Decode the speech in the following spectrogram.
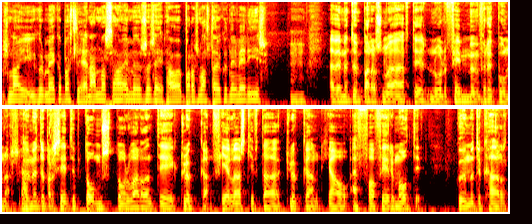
svona í ykkur megabasli en annars, einmitt eins og þú segir, það var bara svona alltaf einhvern veginn verið í þessu. Ef við myndum bara svona eftir, nú eru fimm umferðið búnar, ef við myndum bara setja upp dómstól varðandi gluggan, félagaskipta gluggan hjá FH fyrir móti, Guðmundur Karl,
